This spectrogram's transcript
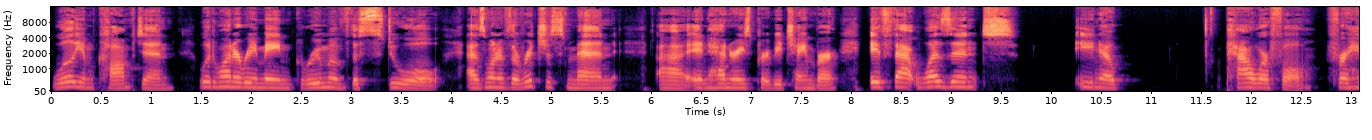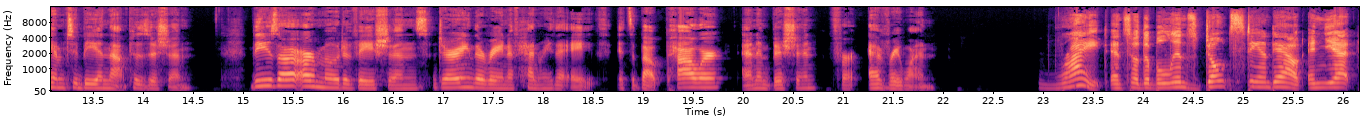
William Compton would want to remain groom of the stool as one of the richest men uh, in Henry's privy chamber if that wasn't, you know, powerful for him to be in that position. These are our motivations during the reign of Henry VIII. It's about power and ambition for everyone. Right. And so the Boleyns don't stand out. And yet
